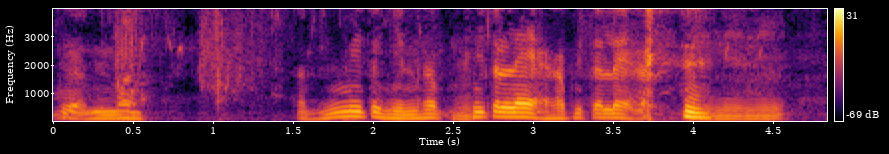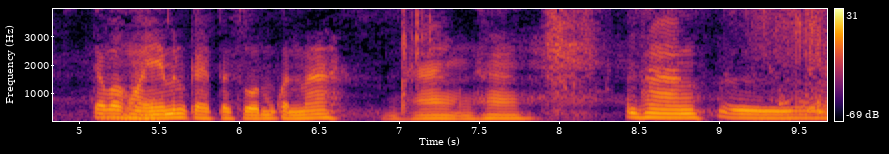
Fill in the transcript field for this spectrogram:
เดี๋ยวมันมันอันมีแต่หินครับ มีแต่แร่ครับ มีแต่แร่นี่นี่แต่ว่าหอยมันเกิดผสมกันมา มันห่างมันห่าง มันห่างเออ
